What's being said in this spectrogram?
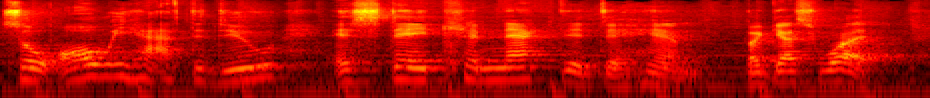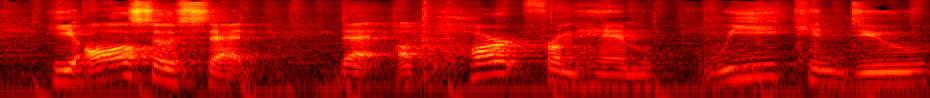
So all we have to do is stay connected to Him. But guess what? He also said that apart from Him, we can do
